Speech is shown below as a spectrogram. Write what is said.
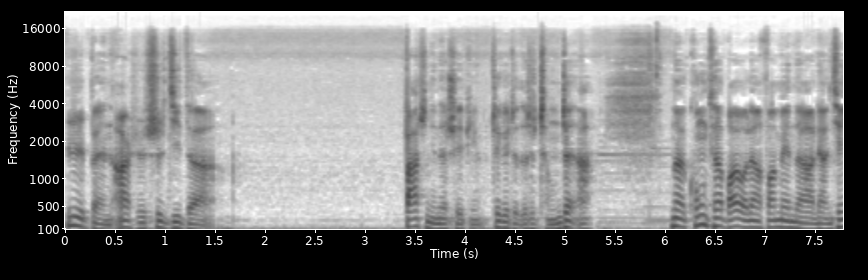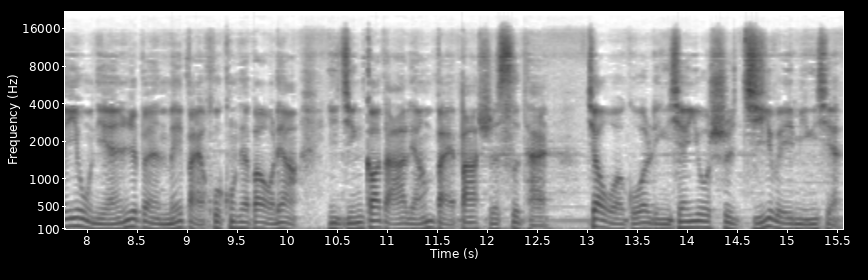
日本二十世纪的八十年的水平。这个指的是城镇啊。那空调保有量方面呢？两千一五年，日本每百户空调保有量已经高达两百八十四台，较我国领先优势极为明显。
